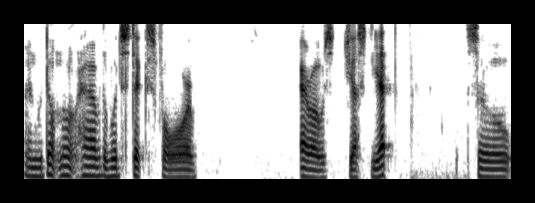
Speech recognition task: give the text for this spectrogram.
And we don't have the wood sticks for arrows just yet. So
